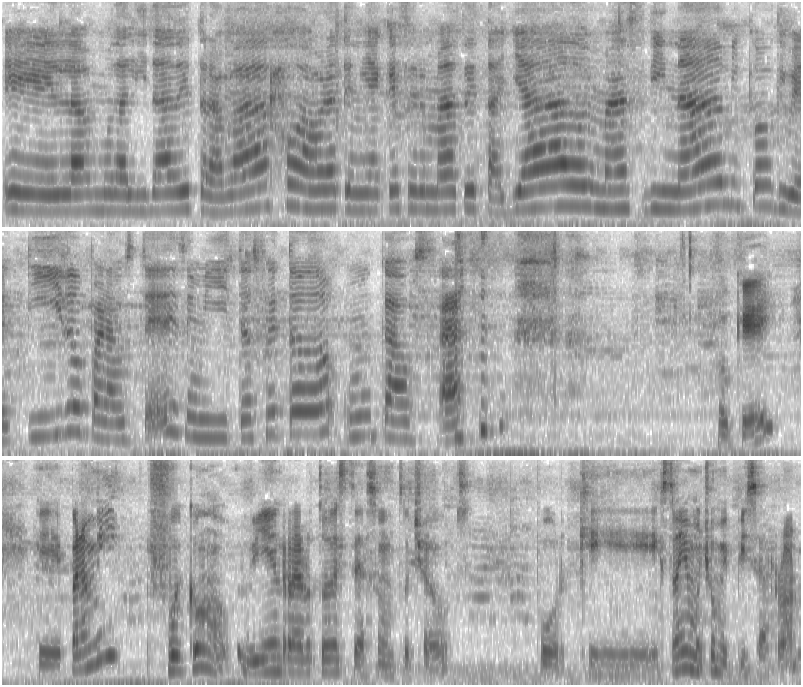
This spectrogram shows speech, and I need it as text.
Eh, la modalidad de trabajo ahora tenía que ser más detallado y más dinámico, divertido para ustedes, semillitas. Fue todo un caos. ok. Eh, para mí fue como bien raro todo este asunto, chavos. Porque extraño mucho mi pizarrón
